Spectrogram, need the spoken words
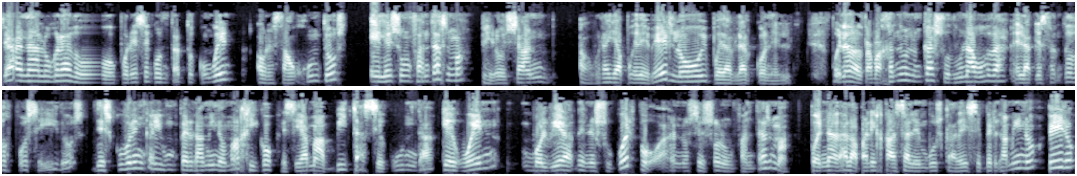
Ya han logrado ponerse en contacto con Gwen, ahora están juntos. Él es un fantasma, pero Sean ahora ya puede verlo y puede hablar con él. Pues nada, trabajando en un caso de una boda en la que están todos poseídos, descubren que hay un pergamino mágico que se llama Vita Segunda, que Gwen volviera a tener su cuerpo, a no ser solo un fantasma. Pues nada, la pareja sale en busca de ese pergamino, pero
